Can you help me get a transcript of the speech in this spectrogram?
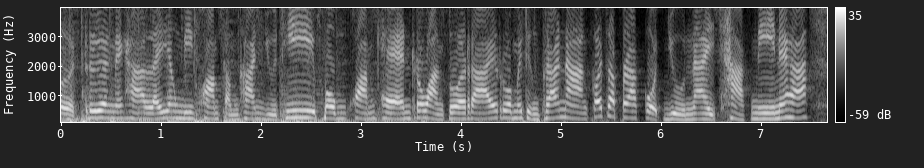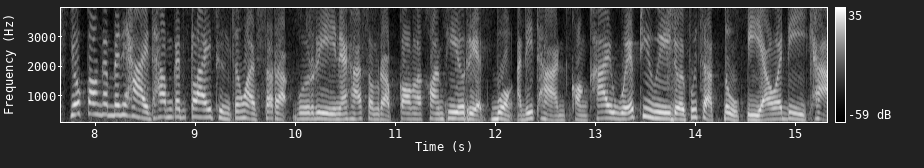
เปิดเรื่องนะคะ และยังมีความสำคัญอยู่ที่ปมความแค้นระหว่างตัวร้าย รวมไปถึงพระนางก็จะปรากฏอยู่ในฉากนี้นะคะ ยกกองกันไปถ่ายทำกันไกลถึงจังหวัดสระบุรีนะคะสำหรับกองละครพีเรียดบ่วงอธิษฐานของค่ายเว็บทีวี โดยผู้จัดตู่ปิยวดีค่ะ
